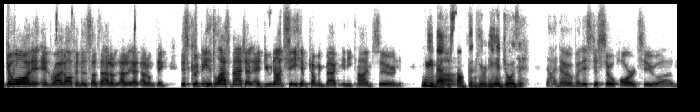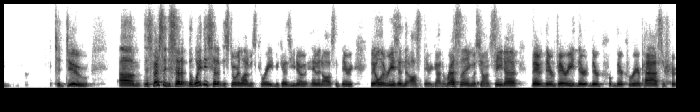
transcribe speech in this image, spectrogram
go on and, and, ride off into the sunset. I don't, I don't, I don't think this could be his last match. I, I do not see him coming back anytime soon. He'll be back uh, for something here, and he enjoys it. I know, but it's just so hard to um, to do. Um, especially to set up the way they set up the storyline was great because you know him and Austin Theory. The only reason that Austin Theory got into wrestling was John Cena. They're they're very their their their career paths are,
